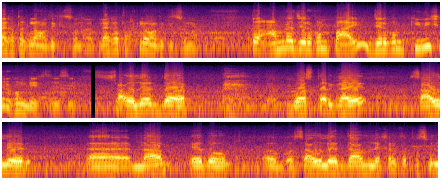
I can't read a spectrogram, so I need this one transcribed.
লেখা থাকলেও আমাদের কিছু না। লেখা থাকলেও আমাদের কিছু না। তো আমরা যেরকম পাই, যেরকম কিনি, সেরকম বেচতেছি। চাউলের দর, বস্তার গায়ে চাউলের নাম এবং চাউলের দাম লেখার কথা ছিল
